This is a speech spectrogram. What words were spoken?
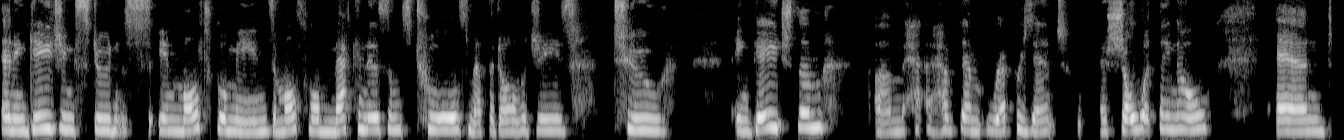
and engaging students in multiple means and multiple mechanisms, tools, methodologies to engage them, um, ha have them represent, uh, show what they know, and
